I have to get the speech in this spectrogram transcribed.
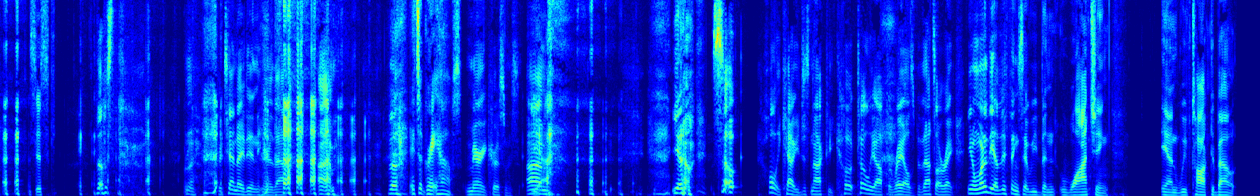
just those. I'm gonna pretend I didn't hear that. Um, the, it's a great house. Merry Christmas. Um, you know, so holy cow, you just knocked me co- totally off the rails, but that's all right. You know, one of the other things that we've been watching and we've talked about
